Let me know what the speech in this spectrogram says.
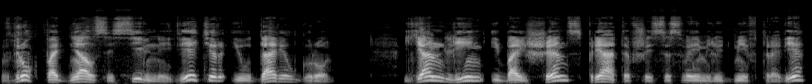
вдруг поднялся сильный ветер и ударил гром. Ян Линь и Байшен, спрятавшись со своими людьми в траве,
